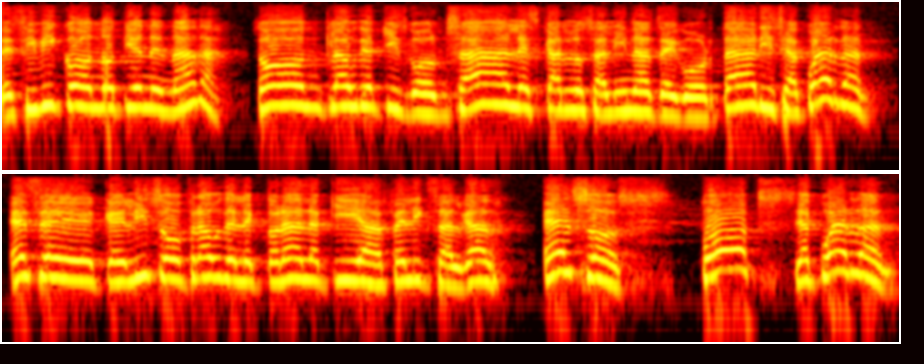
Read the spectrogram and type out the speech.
de cívico no tienen nada. Son Claudio X González, Carlos Salinas de Gortari, ¿se acuerdan? Ese que le hizo fraude electoral aquí a Félix Salgado. Esos, Fox, ¿se acuerdan?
